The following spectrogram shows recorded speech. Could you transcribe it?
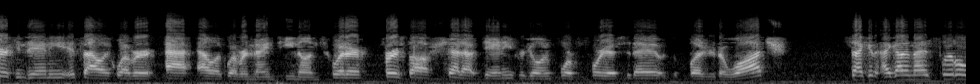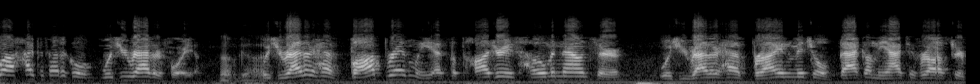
Eric and Danny. It's Alec Weber at Alec Weber19 on Twitter. First off, shout out Danny for going 4 for 4 yesterday. It was a pleasure to watch. Second, I got a nice little uh, hypothetical would you rather for you. Oh God. Would you rather have Bob Brenly as the Padres home announcer? Would you rather have Bryan Mitchell back on the active roster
